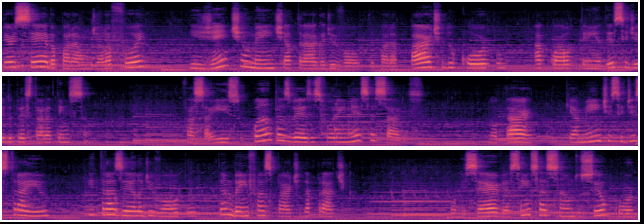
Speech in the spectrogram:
perceba para onde ela foi e gentilmente a traga de volta para a parte do corpo a qual tenha decidido prestar atenção. Faça isso quantas vezes forem necessárias. Notar que a mente se distraiu e trazê-la de volta também faz parte da prática. Observe a sensação do seu corpo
